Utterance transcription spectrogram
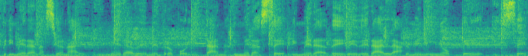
Primera Nacional, Primera B Metropolitana, Primera C, Primera D, Federal A, Femenino B y C.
